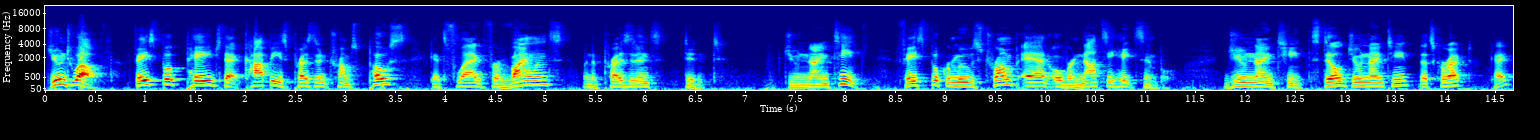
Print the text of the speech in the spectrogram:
June 12th, Facebook page that copies President Trump's posts gets flagged for violence when the president's didn't. June 19th, Facebook removes Trump ad over Nazi hate symbol. June 19th, still June 19th, that's correct? Okay.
